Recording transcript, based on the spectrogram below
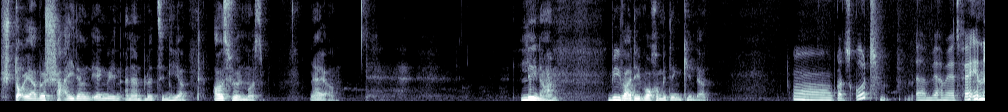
Steuerbescheide und irgendwelchen anderen Blödsinn hier ausfüllen muss. Naja. Lena, wie war die Woche mit den Kindern? Mm, ganz gut. Ähm, wir haben ja jetzt Ferien.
